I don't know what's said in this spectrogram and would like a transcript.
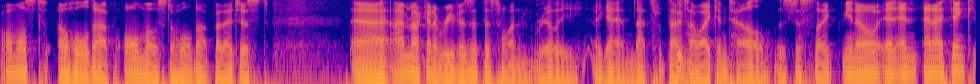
almost a hold up, almost a hold up. But I just. Uh, I'm not going to revisit this one really again. That's that's how I can tell. It's just like you know, and, and and I think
